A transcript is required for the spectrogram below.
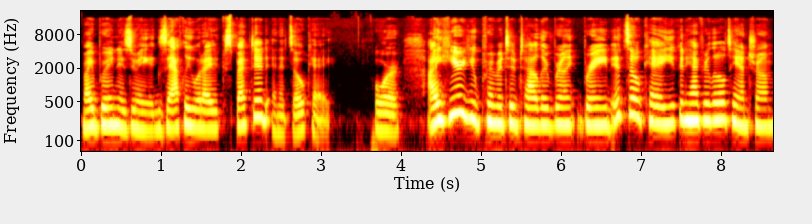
My brain is doing exactly what I expected, and it's okay. Or, I hear you, primitive toddler brain. It's okay. You can have your little tantrum.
